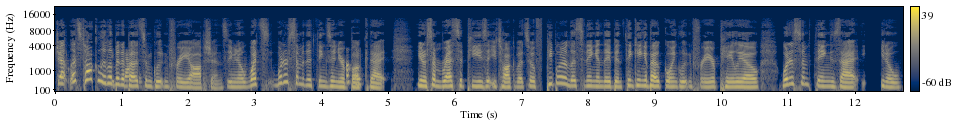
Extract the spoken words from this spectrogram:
jet let's talk a little exactly. bit about some gluten-free options you know what's what are some of the things in your okay. book that you know some recipes that you talk about so if people are listening and they've been thinking about going gluten-free or paleo what are some things that you know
